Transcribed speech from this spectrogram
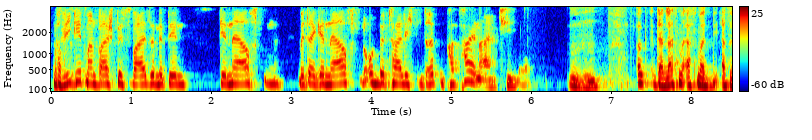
Also wie geht man beispielsweise mit den genervten, mit der genervten, unbeteiligten dritten Partei in einem Team um? Mhm. Okay, dann lassen wir erstmal, also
